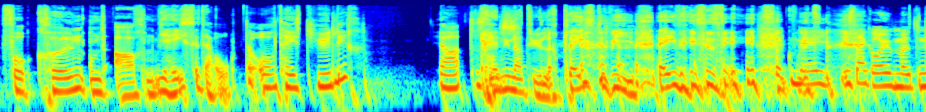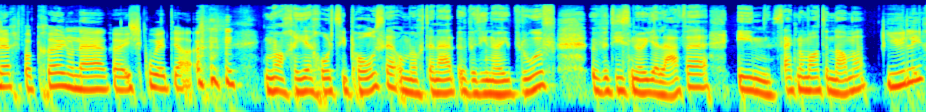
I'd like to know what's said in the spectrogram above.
von Köln und Aachen. Wie heisst der Ort? Der Ort heisst Jülich. Ja, das Kenne ich natürlich. Place to be. Nein, ich weiß es nicht. Nein, ich sage auch immer die Nähe von Köln und äh, ist gut, ja. ich mache hier eine kurze Pause und möchte dann über deinen neuen Beruf, über dein neues Leben in, sag nochmal den Namen. Jülich.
